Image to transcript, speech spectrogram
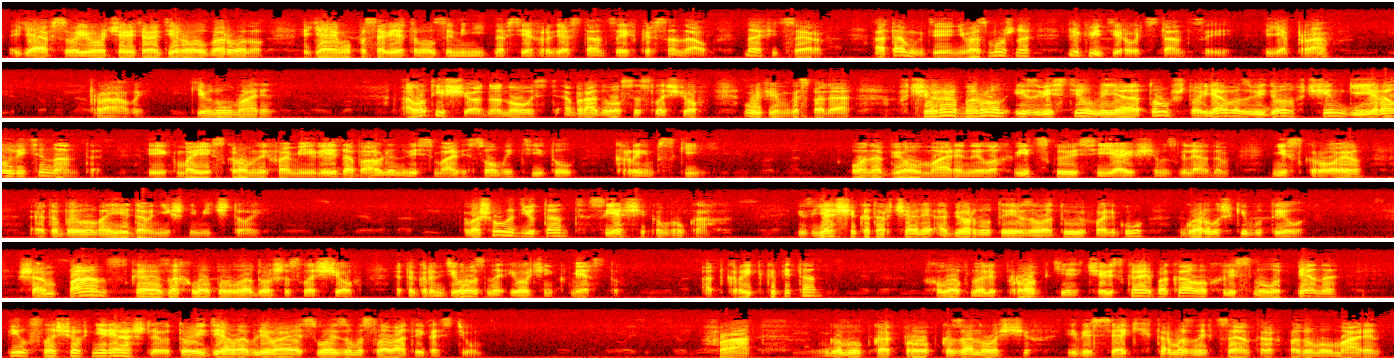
Я, в свою очередь, радировал барону. Я ему посоветовал заменить на всех радиостанциях персонал, на офицеров. А там, где невозможно, ликвидировать станции. Я прав? Правы, кивнул Марин. А вот еще одна новость, — обрадовался Слащев. Выпьем, господа. Вчера барон известил меня о том, что я возведен в чин генерал-лейтенанта, и к моей скромной фамилии добавлен весьма весомый титул — Крымский. Он обвел Марину и Лохвицкую сияющим взглядом. Не скрою, это было моей давнишней мечтой. Вошел адъютант с ящиком в руках. Из ящика торчали обернутые золотую фольгу горлышки бутылок. «Шампанское!» — захлопал в ладоши Слащев. «Это грандиозно и очень к месту». «Открыть, капитан?» Хлопнули пробки, через край бокалов хлестнула пена. Пил Слащев неряшливо, то и дело обливая свой замысловатый костюм. «Фат, глуп как пробка, заносчив и без всяких тормозных центров», — подумал Марин.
